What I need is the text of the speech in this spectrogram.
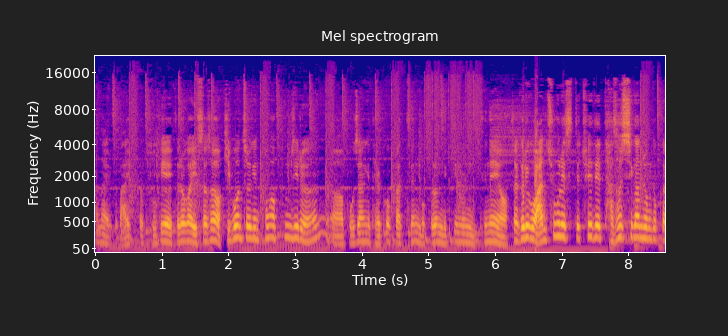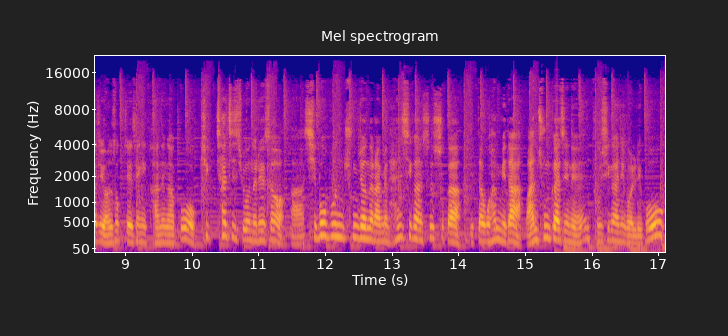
하나 이렇게 마이크가 두 개 들어가 있어서 기본적인 통화 품질은 어, 보장이 될 것 같은 뭐 그런 느낌은 드네요. 자 그리고 완충을 했을 때 최대 5시간 정도까지 연속 재생이 가능하고 퀵 차지 지원을 해서 아, 15분 충전을 하면 1시간 쓸 수가 있다고 합니다. 완충까지는 2시간이 걸리고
